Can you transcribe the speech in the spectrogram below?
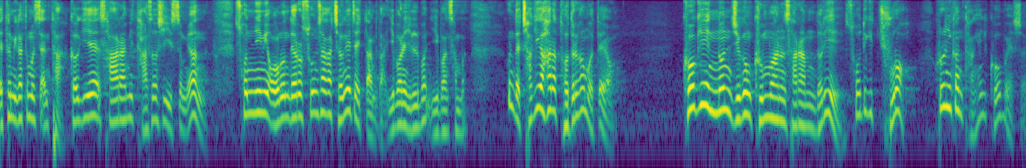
애터미 같으면 센터 거기에 사람이 다섯이 있으면 손님이 오는 대로 순서가 정해져 있답니다. 이번에 1번, 2번, 3번. 그런데 자기가 하나 더 들어가면 어때요? 거기 있는 지금 근무하는 사람들이 소득이 줄어. 그러니까 당연히 거부했어요.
